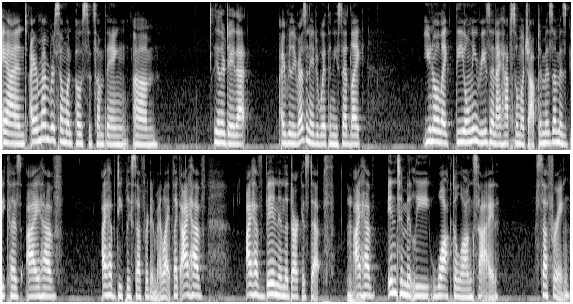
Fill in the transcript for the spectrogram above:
And I remember someone posted something um, the other day that I really resonated with, and he said like, you know, like the only reason I have so much optimism is because I have, I have deeply suffered in my life. Like I have, I have been in the darkest depth. Mm-hmm. I have intimately walked alongside suffering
